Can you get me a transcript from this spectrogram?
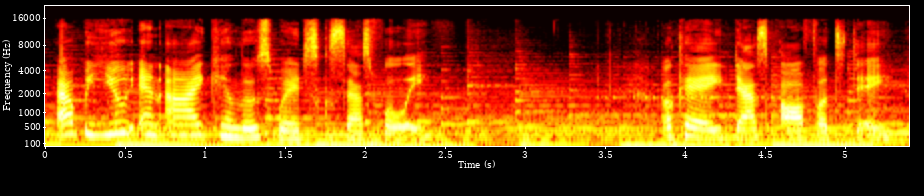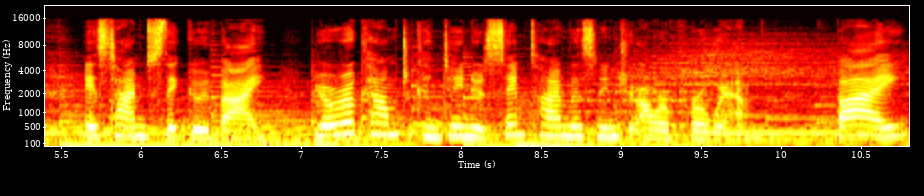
Help you and I can lose weight successfully. Okay, that's all for today. It's time to say goodbye. You're welcome to continue the same time listening to our program. Bye.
